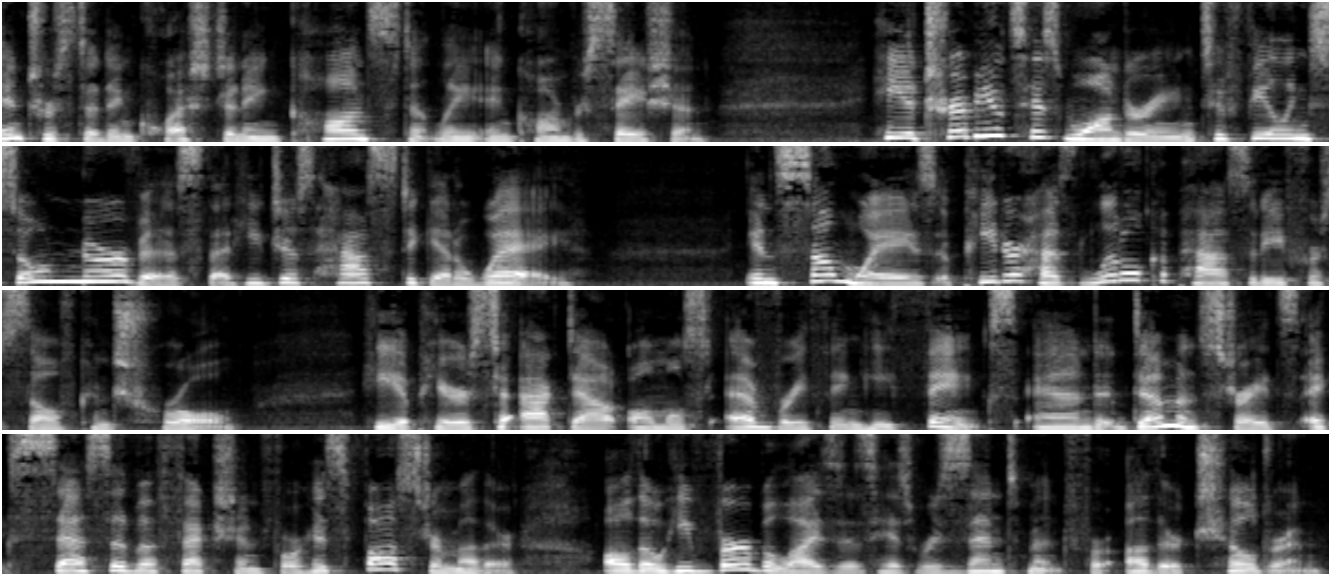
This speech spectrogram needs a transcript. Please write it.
interested in questioning, constantly in conversation. He attributes his wandering to feeling so nervous that he just has to get away. In some ways, Peter has little capacity for self control. He appears to act out almost everything he thinks and demonstrates excessive affection for his foster mother, although he verbalizes his resentment for other children.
